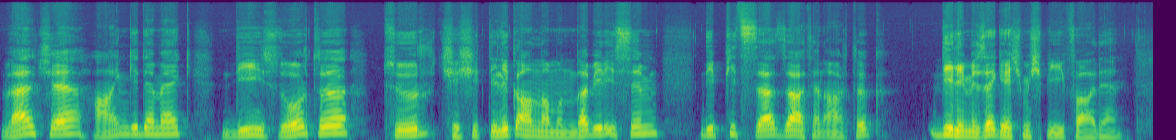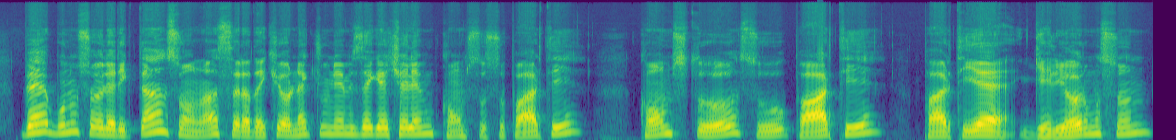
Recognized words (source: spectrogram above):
Welche hangi demek? Die Sorte tür, çeşitlilik anlamında bir isim. Die pizza zaten artık dilimize geçmiş bir ifade. Ve bunu söyledikten sonra sıradaki örnek cümlemize geçelim. Kommst du zu Party? Kommst du zu Party? Partiye geliyor musun?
